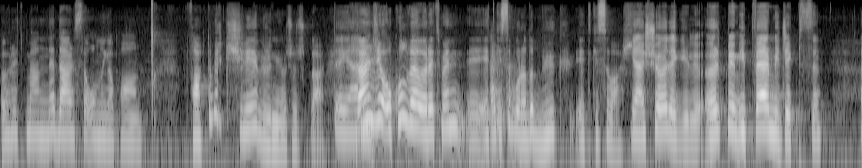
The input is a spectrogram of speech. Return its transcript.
öğretmen ne derse onu yapan, farklı bir kişiliğe bürünüyor çocuklar. De yani- Bence okul ve öğretmenin e, etkisi burada büyük etkisi var. Yani şöyle geliyor. Öğretmenim ip vermeyecek misin?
